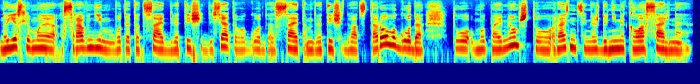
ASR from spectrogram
Но если мы сравним вот этот сайт 2010 года с сайтом 2022 года, то мы поймем, что разница между ними колоссальная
